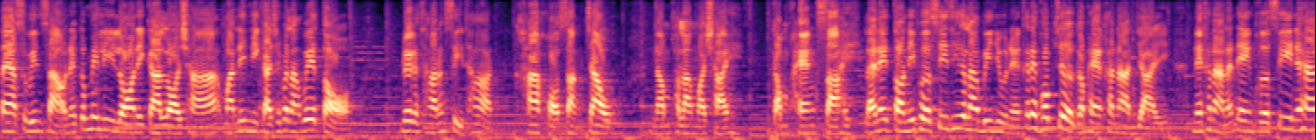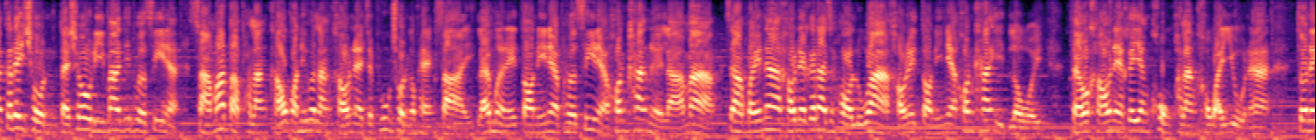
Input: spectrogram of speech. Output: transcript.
แต่อัศวินสาวเนี่ยก็ไม่รีรอในการรอช้า มันได้มีการใช้พลังเวทต่อ ด้วยกระทาทั้งสี่ธาตุข้าขอสั่งเจ้านำพลังมาใช้ กำแพงทรายและในตอนนี้เพอร์ซี่ที่กำลังบินอยู่เนี่ยก็ได้พบเจอกำแพงขนาดใหญ่ ในขณะนั้นเองเพอร์ซี่นะฮะก็ได้ชนแต่โชคดีมากที่เพอร์ซี่เนี่ยสามารถปรับพลังเขาก่อนที่พลังเขาเนี่ยจะพุ่งชนกำแพงทราย และเหมือนในตอนนี้เนี่ยเพอร์ซี่เนี่ยค่อนข้างเหนื่อยล้ามาก จากใบหน้าเขาเนี่ยก็น่าจะพอรู้ว่าเขาในตอนนี้เนี่ยค่อนข้างอิดโรยแต่ว่าเขาเนี่ยก็ยังคงพลังเขาไว้อยู่นะฮะจนใน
